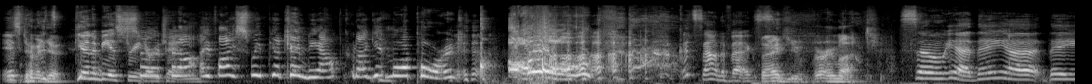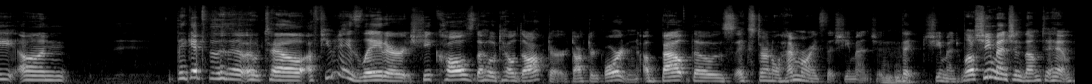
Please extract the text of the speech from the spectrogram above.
It's, gonna it's get. gonna be a street Sir, urchin. could I- if I sweep your chimney out, could I get more porridge? oh! Good sound effects. Thank you very much. So yeah, they uh they on they get to the hotel. A few days later, she calls the hotel doctor, Dr. Gordon, about those external hemorrhoids that she mentioned. That she mentioned. Well, she mentioned them to him.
